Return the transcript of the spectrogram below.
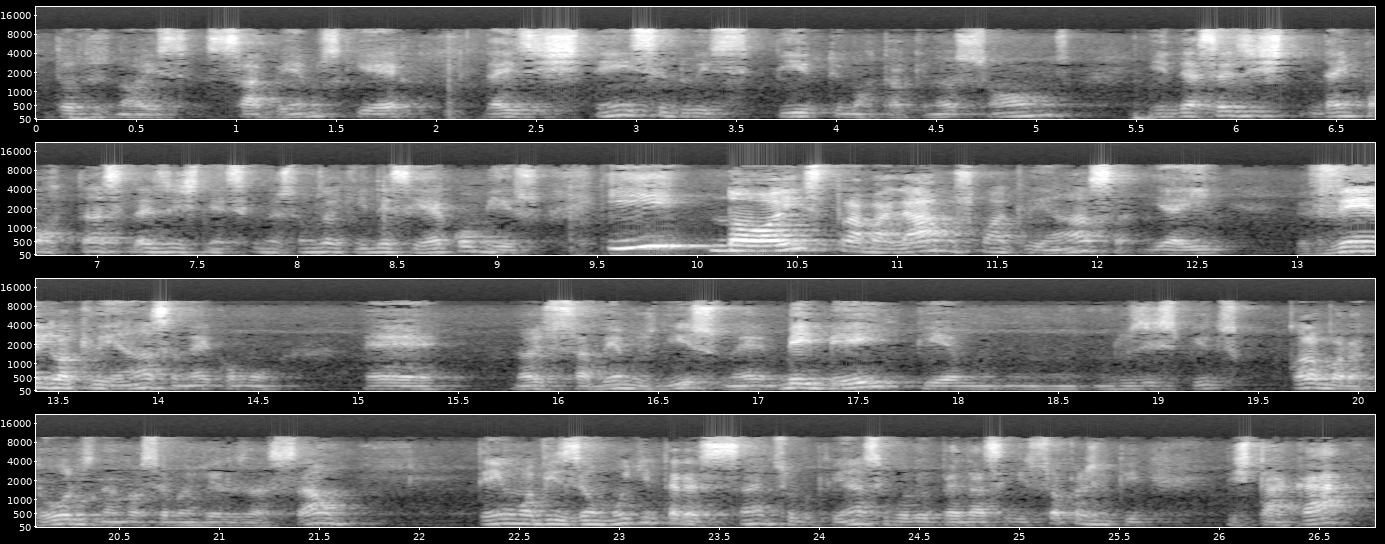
que todos nós sabemos que é da existência do espírito imortal que nós somos e dessa da importância da existência que nós estamos aqui, desse recomeço. E nós trabalharmos com a criança, e aí vendo a criança né, como é, nós sabemos disso, né? Meimei, que é um, um dos espíritos colaboradores na nossa evangelização, tem uma visão muito interessante sobre criança, eu vou ler um pedaço aqui só para a gente destacar,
